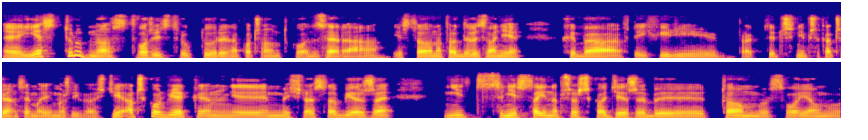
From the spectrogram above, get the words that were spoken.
E, Jest trudno stworzyć struktury na początku od zera. Jest to naprawdę wyzwanie chyba w tej chwili praktycznie przekraczające moje możliwości, aczkolwiek e, myślę sobie, że nic nie stoi na przeszkodzie, żeby tą swoją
